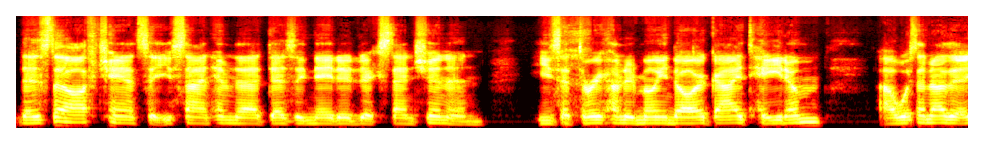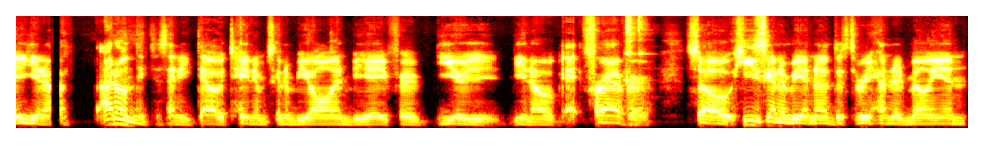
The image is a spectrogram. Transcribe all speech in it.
there's the off chance that you sign him to that designated extension, and he's a 300 million dollar guy. Tatum. Uh, with another, you know, I don't think there's any doubt Tatum's going to be all NBA for year, you know, forever. So he's going to be another 300 million.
